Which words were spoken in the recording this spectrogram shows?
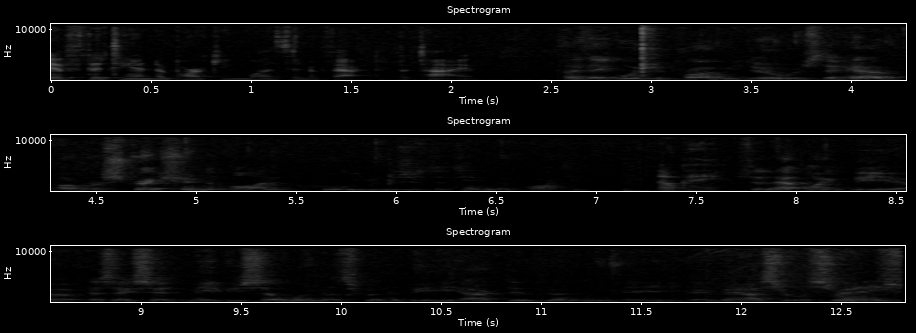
if the tandem parking was in effect at the time? I think what we could probably do is to have a restriction on who uses the tandem parking. Okay. So that might be, uh, as I said, maybe someone that's gonna be active in a, a mass or a service.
